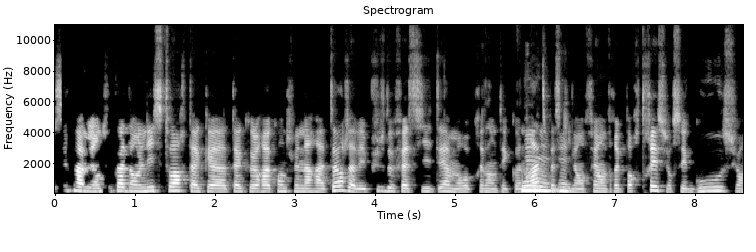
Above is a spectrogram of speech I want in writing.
sais pas, mais en tout cas dans l'histoire telle que, que raconte le narrateur, j'avais plus de facilité à me représenter Conrad mmh, parce mmh. qu'il en fait un vrai portrait sur ses goûts, sur.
